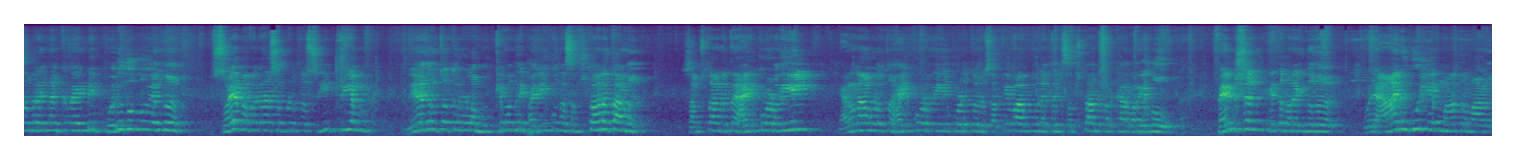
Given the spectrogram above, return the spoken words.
സമരങ്ങൾക്ക് വേണ്ടി പൊരുതുന്നു എന്ന് സ്വയം അവകാശപ്പെടുന്ന സി പി എം നേതൃത്വത്തിലുള്ള മുഖ്യമന്ത്രി ഭരിക്കുന്ന സംസ്ഥാനത്താണ് സംസ്ഥാനത്തെ ഹൈക്കോടതിയിൽ എറണാകുളത്ത് ഹൈക്കോടതിയിൽ കൊടുത്ത ഒരു സത്യവാങ്മൂലത്തിൽ സംസ്ഥാന സർക്കാർ പറയുന്നു പെൻഷൻ എന്ന് പറയുന്നത് ഒരു ആനുകൂല്യം മാത്രമാണ്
